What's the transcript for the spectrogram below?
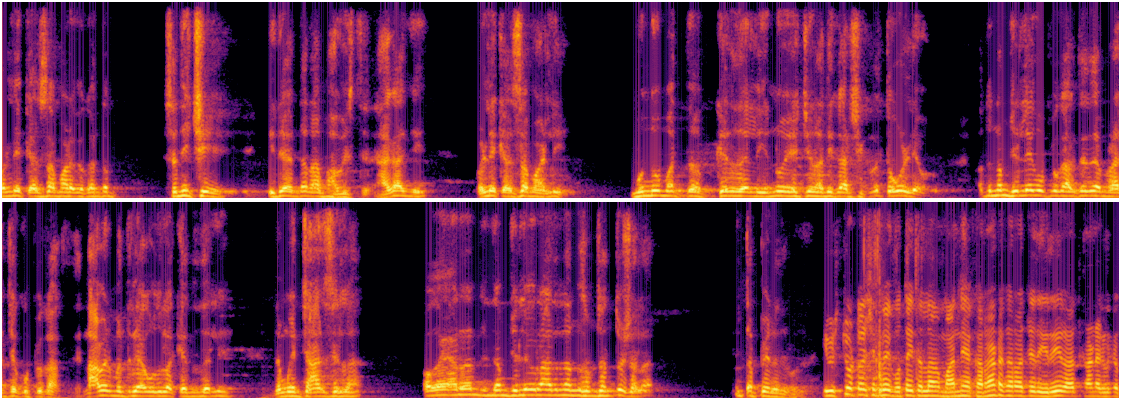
ಒಳ್ಳೆ ಕೆಲಸ ಮಾಡಬೇಕಂತ ಸದಿಚ್ಛೆ ಇದೆ ಅಂತ ನಾನು ಭಾವಿಸ್ತೇನೆ ಹಾಗಾಗಿ ಒಳ್ಳೆ ಕೆಲಸ ಮಾಡಲಿ. ಮುಂದೆ ಮತ್ತು ಕೇಂದ್ರದಲ್ಲಿ ಇನ್ನೂ ಹೆಚ್ಚಿನ ಅಧಿಕಾರ ಸಿಕ್ಕರೆ ತಗೊಳ್ಳಿ ಅವರು. ಅದು ನಮ್ಮ ಜಿಲ್ಲೆಗೆ ಉಪಯೋಗ ಆಗ್ತದೆ ನಮ್ಮ ರಾಜ್ಯಕ್ಕೆ ಉಪಯೋಗ ಆಗ್ತದೆ ನಾವೇನು ಮಂತ್ರಿ ಆಗೋದಿಲ್ಲ ಕೇಂದ್ರದಲ್ಲಿ, ನಮಗೇನು ಚಾನ್ಸ್ ಇಲ್ಲ. ಅವಾಗ ಯಾರು ನಮ್ಮ ಜಿಲ್ಲೆಯವರು ಆದರೆ ನಂಗೆ ಸ್ವಲ್ಪ ಸಂತೋಷ ಅಲ್ಲ. ತಪ್ಪೇನದು ಇವಿಷ್ಟು ಟೋಷಕರೇ ಗೊತ್ತೈತಲ್ಲ ಮಾನ್ಯ ಕರ್ನಾಟಕ ರಾಜ್ಯದ ಹಿರಿಯ ರಾಜಕಾರಣಿಗಳಿಗೆ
